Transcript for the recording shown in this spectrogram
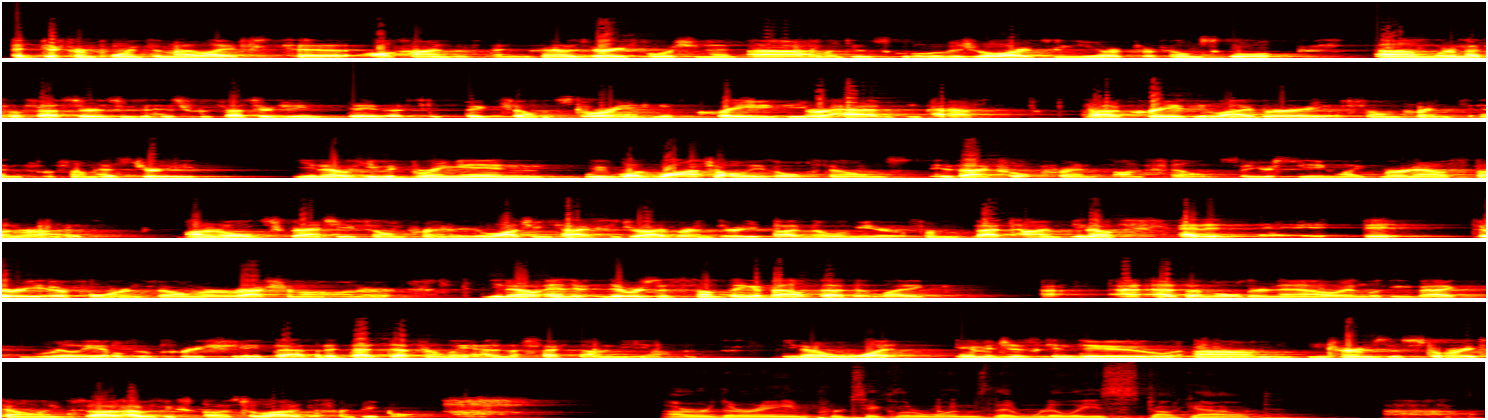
at different points in my life to all kinds of things. And I was very fortunate. Uh, I went to the School of Visual Arts in New York for film school um, one of my professors, who's a history professor, James Davis, he's a big film historian. He has crazy, or had the past, uh, crazy library of film prints. And for film history, you know, he would bring in, we would watch all these old films, his actual prints on film. So you're seeing like Murnau's Sunrise on an old scratchy film print, or you're watching Taxi Driver in 35 millimeter from that time, you know, and it, it, it or a foreign film or Rashomon or, you know, and it, there was just something about that that like, as I'm older now and looking back, really able to appreciate that. But it, that definitely had an effect on me, you know, what images can do um, in terms of storytelling. So I, I was exposed to a lot of different people. Are there any particular ones that really stuck out?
